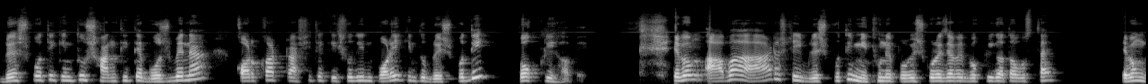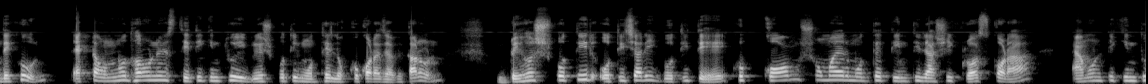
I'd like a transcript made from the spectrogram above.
বৃহস্পতি কিন্তু শান্তিতে বসবে না। কর্কট রাশিতে কিছুদিন পরেই কিন্তু বৃহস্পতি বক্রি হবে। এবং আবার সেই বৃহস্পতি মিথুনে প্রবেশ করে যাবে বক্রিগত অবস্থায়। এবং দেখুন, একটা অন্য ধরনের স্থিতি কিন্তু এই বৃহস্পতির মধ্যে লক্ষ্য করা যাবে। কারণ বৃহস্পতির অতিচারী গতিতে খুব কম সময়ের মধ্যে তিনটি রাশি ক্রস করা এমনটি কিন্তু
